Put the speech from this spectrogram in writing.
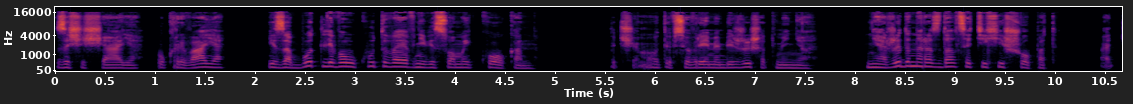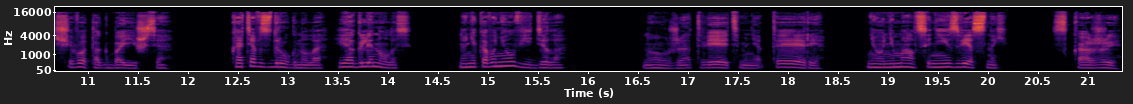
защищая, укрывая и заботливо укутывая в невесомый кокон. «Почему ты все время бежишь от меня?» Неожиданно раздался тихий шепот. «Отчего так боишься?» Катя вздрогнула и оглянулась, но никого не увидела. «Ну же, ответь мне, Терри!» Не унимался неизвестный. «Скажи».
